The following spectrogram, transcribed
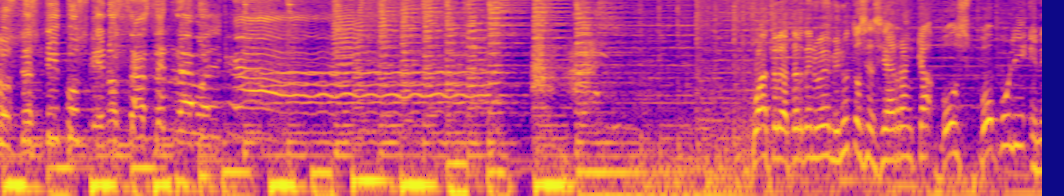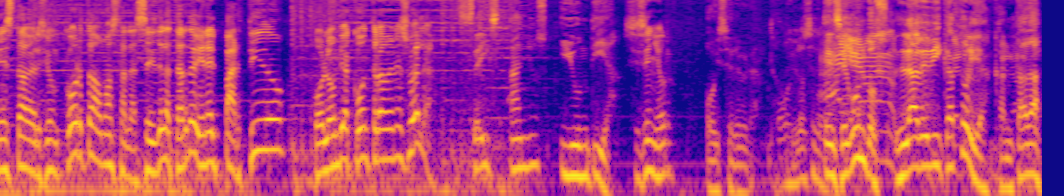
Esos tres tipos que nos hacen revolcar. 4 de la tarde, 9 minutos, y así arranca Voz Populi en esta versión corta. Vamos hasta las 6 de la tarde. Viene el partido Colombia contra Venezuela. Seis años y un día, Sí, señor. hoy celebrando. Hoy lo. En segundos, la dedicatoria cantada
